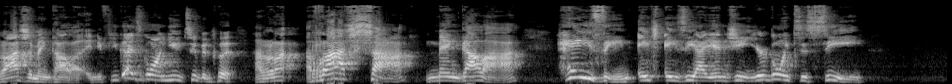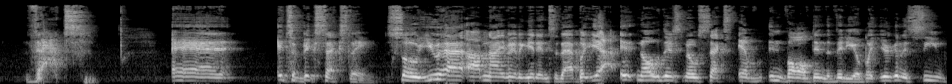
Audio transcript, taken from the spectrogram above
Rajamangala. And if you guys go on YouTube and put Raja Mangala hazing, H A Z I N G, you're going to see that. And it's a big sex thing. So you have, I'm not even going to get into that, but yeah, it, no, there's no sex involved in the video, but you're going to see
